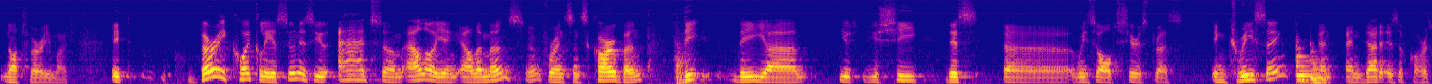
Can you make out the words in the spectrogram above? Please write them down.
not very much. It very quickly, as soon as you add some alloying elements, for instance, carbon, the, the, um, you, you see this uh, resolved shear stress increasing, and, and that is, of course,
